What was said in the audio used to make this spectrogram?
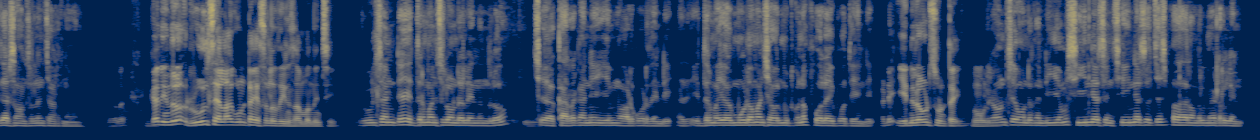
ఐదారు సంవత్సరాల నుంచి ఆడుతున్నాం కాదు ఇందులో రూల్స్ ఎలాగుంటాయి అసలు దీనికి సంబంధించి? రూల్స్ అంటే ఇద్దరు మనుషులు ఉండాలి ఇందులో. కర్ర కానీ ఏం వాడకూడదండి. అది ఇద్దరు మూడో మనిషి ఎవరు ముట్టుకున్నా ఫోల్ అయిపోతాయండి. అంటే ఎన్ని రౌండ్స్ ఉంటాయి రౌండ్స్ ఏ ఉండదండి ఏమో సీనియర్స్ అండి. సీనియర్స్ వచ్చేసి పదహారు వందల మీటర్లు అండి.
